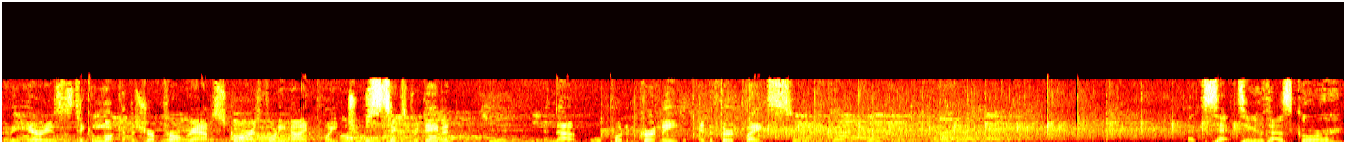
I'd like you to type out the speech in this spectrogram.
many areas. Let's take a look at the short program. Score is 49.26 for David, and that will put him currently into third place. Accepting of that score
